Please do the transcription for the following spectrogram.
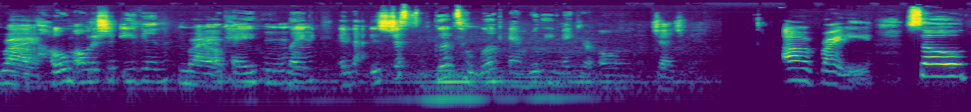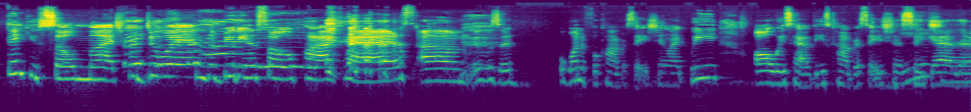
Right. Uh, home ownership, even. right. Okay, Mhm. like, and that, it's just good to look and really make your own judgment. Alrighty. So thank you so much for Thank you doing for the Beauty and Soul podcast. Um, it was a wonderful conversation. Like we always have these conversations together.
